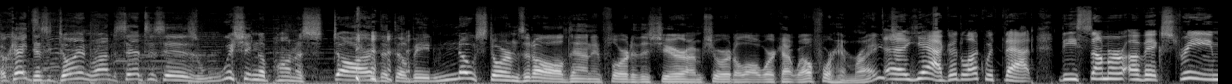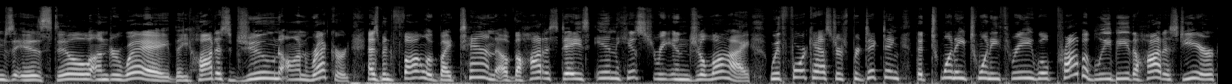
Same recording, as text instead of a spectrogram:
Okay, Desi Doyen, Ron DeSantis is wishing upon a star that there'll be no storms at all down in Florida this year. I'm sure it'll all work out well for him, right? Uh, yeah, good luck with that. The summer of extremes is still underway. The hottest June on record has been followed by 10 of the hottest days in history in July, with forecasters predicting that 2023 will probably be the hottest year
